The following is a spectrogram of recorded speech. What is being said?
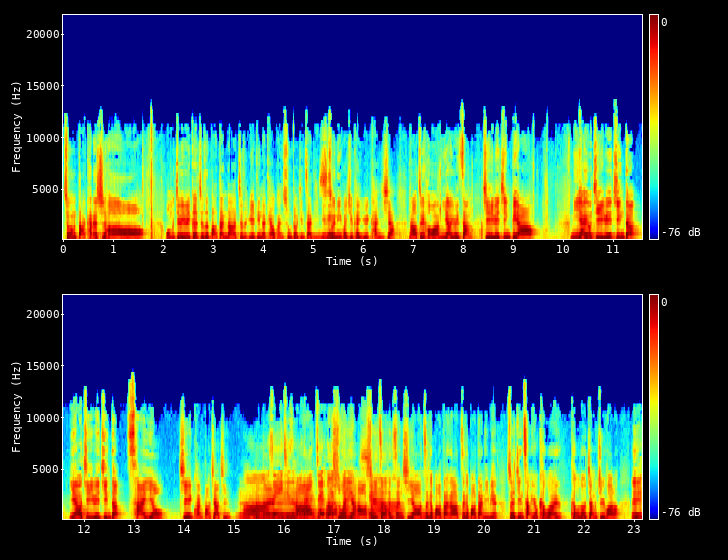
所以我们打开的时候。我们就有一个就是保单啊，就是约定的条款书都已经在里面，所以你回去可以约看一下。然后最后啊，你要有一张解约金表，你要有解约金的，也要解约金的才有借款保价金，对不对？所以其实保单最后那所以啊哈，所以这很神奇哦，这个保单啊，这个保单里面，所以经常有客户来，客户都讲一句话了，哎。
